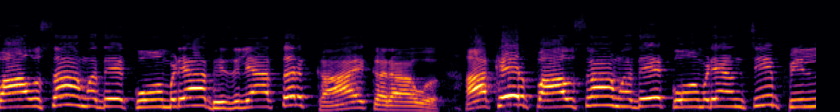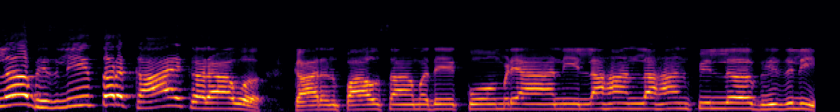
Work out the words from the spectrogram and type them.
पावसामध्ये कोंबड्या भिजल्या तर काय करावं? अखेर पावसामध्ये कोंबड्यांची पिल्लं भिजली तर काय करावं? कारण पावसामध्ये कोंबड्या आणि लहान लहान पिल्लं भिजली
